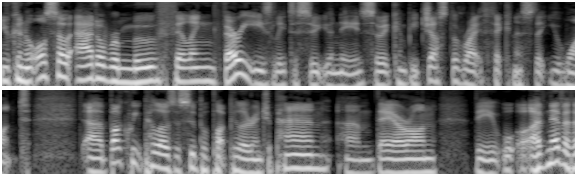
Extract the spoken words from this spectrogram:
You can also add or remove filling very easily to suit your needs, so it can be just the right thickness that you want. Uh, buckwheat pillows are super popular in Japan. Um, they are on the. I've never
